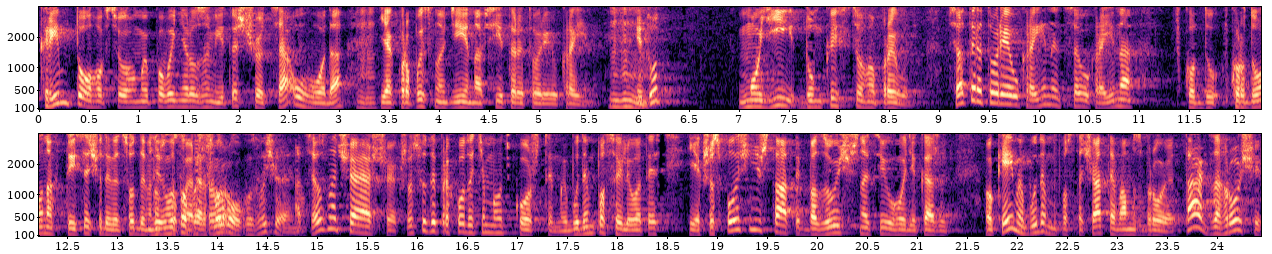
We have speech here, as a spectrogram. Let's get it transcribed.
крім того, всього, ми повинні розуміти, що ця угода, як прописано, діє на всій території України. І тут мої думки з цього приводу. Вся територія України це Україна в кордонах 1991 91-го року, звичайно. А це означає, що якщо сюди приходитимуть кошти, ми будемо посилюватись. І якщо Сполучені Штати, базуючись на цій угоді, кажуть: Окей, ми будемо постачати вам зброю. Так, за гроші,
